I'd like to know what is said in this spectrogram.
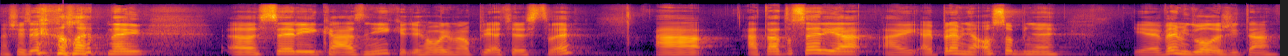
našej letnej uh, sérii kázni, keď hovoríme o priateľstve. A, a táto séria aj, aj pre mňa osobne je veľmi dôležitá.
